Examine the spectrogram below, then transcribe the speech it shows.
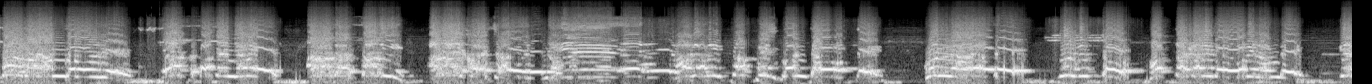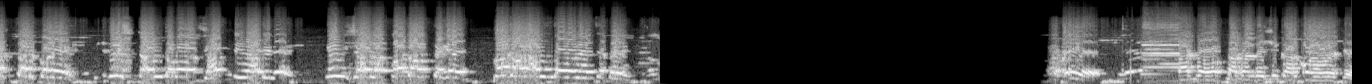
চলমান আন্দোলনে রাজপথে নেমে আমাদের দাবি আদায় করে ছাড়বো আগামী চব্বিশ ঘণ্টার মধ্যে খুলনা আয়াতে দুর্বৃত্ত হত্যাকারীদের অবিলম্বে গ্রেফতার করে দৃষ্টান্তমূলক শাস্তি না দিলে ইনশাআল্লাহ কদর থেকে কদর আন্দোলনে যেতে তাকে হত্যাকাণ্ডে স্বীকার করা হয়েছে?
